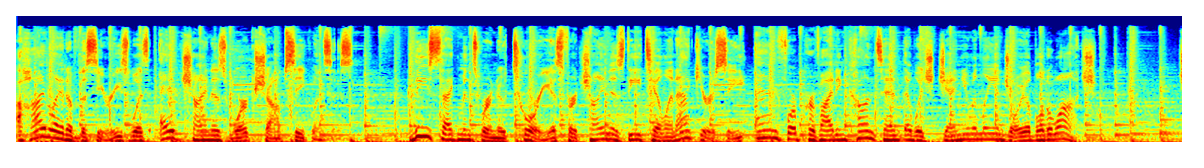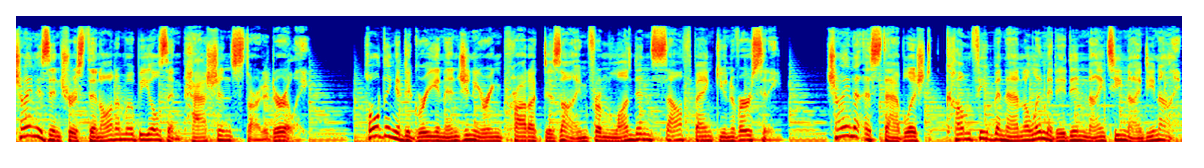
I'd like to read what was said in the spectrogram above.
A highlight of the series was Edd China's workshop sequences. These segments were notorious for China's detail and accuracy and for providing content that was genuinely enjoyable to watch. China's interest in automobiles and passion started early. Holding a degree in engineering product design from London's South Bank University, China established Comfy Banana Limited in 1999.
